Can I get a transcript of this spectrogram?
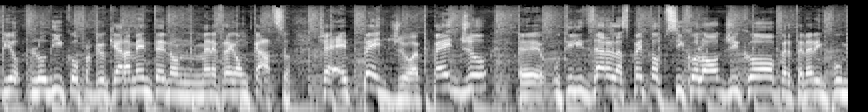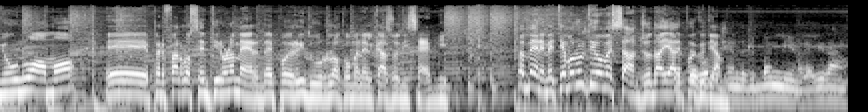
Io lo dico proprio chiaramente, non me ne frega un cazzo. Cioè è peggio, è peggio eh, utilizzare l'aspetto psicologico per tenere in pugno un uomo e per farlo sentire una merda e poi ridurlo come nel caso di Sebbi. Va bene, mettiamo l'ultimo messaggio, dai Ale, poi chiudiamo. Il bambino, capitano.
